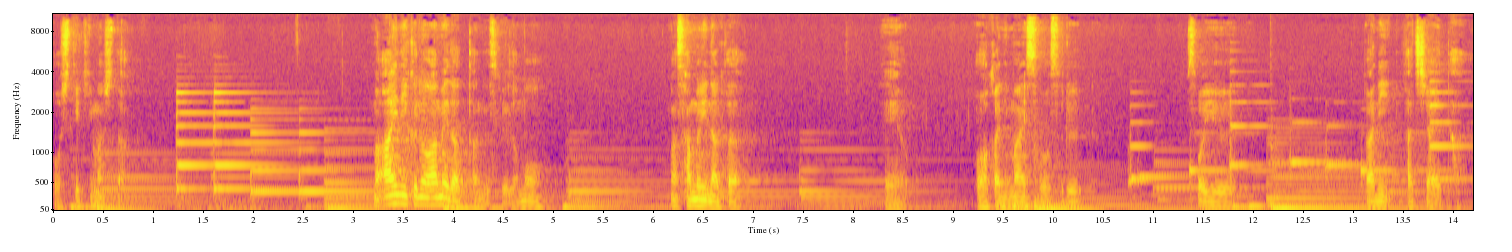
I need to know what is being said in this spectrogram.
をしてきました、まあ、あいにくの雨だったんですけれども、まあ、寒い中、えー、お墓に埋葬する。そういう場に立ち会えた。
